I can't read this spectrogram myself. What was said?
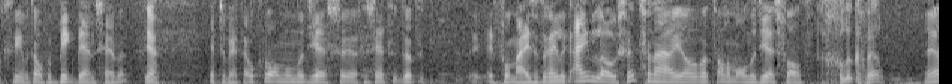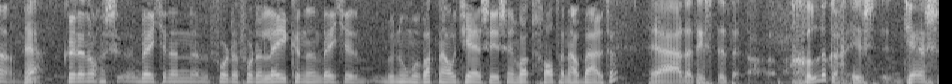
gingen we het over big bands hebben. Ja. En toen werd ook gewoon onder jazz gezet. Dat, voor mij is het redelijk eindeloos, hè, het scenario wat allemaal onder jazz valt. Gelukkig wel. Ja. Ja. Kun je daar nog eens een beetje een, voor, de, voor de leken een beetje benoemen wat nou jazz is en wat valt er nou buiten? Ja, dat is, dat, gelukkig is jazz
